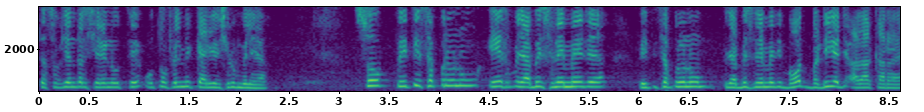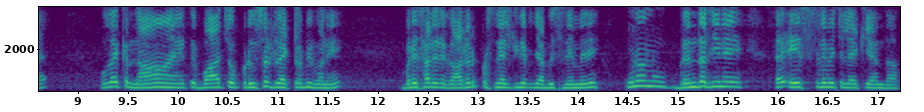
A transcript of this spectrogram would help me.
ਤੇ ਸੁਖਜਿੰਦਰ ਸ਼ੇਰੇ ਨੂੰ ਉੱਥੇ ਉਤੋਂ ਫਿਲਮੀ ਕੈਰੀਅਰ ਸ਼ੁਰੂ ਮਿਲਿਆ। ਸੋ ਪ੍ਰੀਤੀ ਸਪਰੂ ਨੂੰ ਇਸ ਪੰਜਾਬੀ ਸਿਨੇਮੇ ਦੇ, ਪ੍ਰੀਤੀ ਸਪਰੂ ਨੂੰ ਪੰਜਾਬੀ ਸਿਨੇਮੇ ਦੀ ਬਹੁਤ ਵੱਡੀ ਅੱਜ ਅਦਾਕਾਰਾ ਹੈ। ਉਹਦਾ ਇੱਕ ਨਾਂ ਹੈ ਤੇ ਬਾਅਦ 'ਚ ਉਹ ਪ੍ਰੋਡਿਊਸਰ ਡਾਇਰੈਕਟਰ ਵੀ ਬਣੇ। ਬੜੇ ਸਾਡੇ ਰਿਗਾਰਡਡ ਪਰਸਨੈਲਿਟੀ ਨੇ ਪੰਜਾਬੀ ਸਿਨੇਮੇ ਦੇ। ਉਹਨਾਂ ਨੂੰ ਬਰਿੰਦਰ ਜੀ ਨੇ ਇਸ ਸਿਨੇਮੇ 'ਚ ਲੈ ਕੇ ਆਂਦਾ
